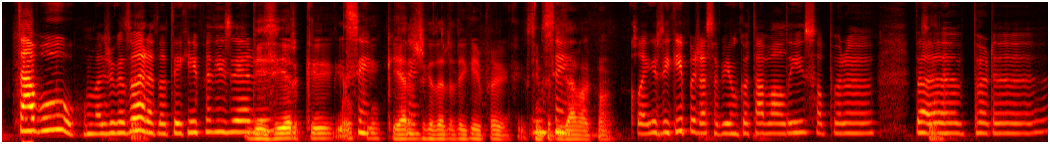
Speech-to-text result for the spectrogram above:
tabu, uma jogadora da outra equipa dizer. dizer que, Sim, que, que era sim. jogadora da equipa que simpatizava com. Colegas de equipa já sabiam que eu estava ali só para. para, para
